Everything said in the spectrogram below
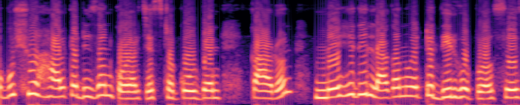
অবশ্যই হালকা ডিজাইন করার চেষ্টা করবেন। কারণ মেহেদি লাগানো একটা দীর্ঘ প্রসেস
